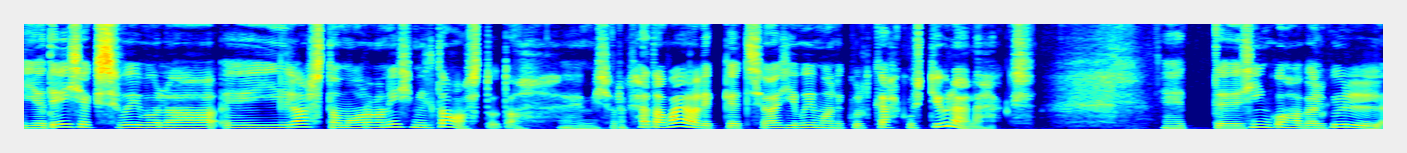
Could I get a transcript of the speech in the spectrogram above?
ja teiseks võib-olla ei lasta oma organismil taastuda, mis oleks hädavajalik, et see asi võimalikult kähkusti üle läheks et eh, siin kohapeal küll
